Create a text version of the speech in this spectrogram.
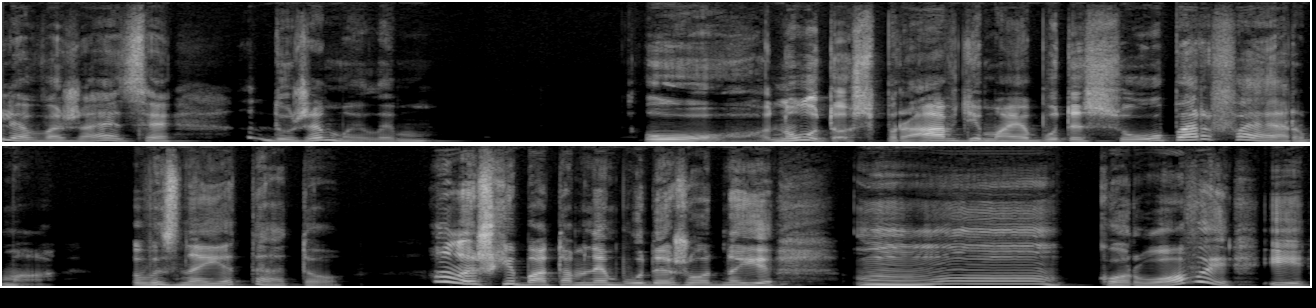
Оля вважає це дуже милим. О, ну то справді має бути суперферма, визнає тато. Але ж хіба там не буде жодної м корови і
